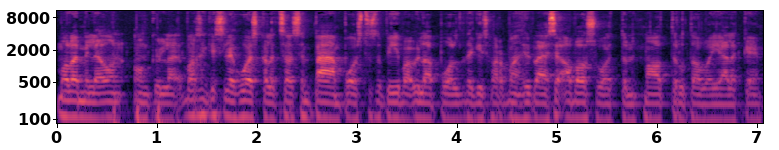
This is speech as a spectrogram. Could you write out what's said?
molemmille on, on kyllä, varsinkin sille Hueskalle, että saa sen pään pois tuosta viivan yläpuolelta, tekisi varmaan hyvä ja se avausvoitto nyt maaottelutauon jälkeen.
